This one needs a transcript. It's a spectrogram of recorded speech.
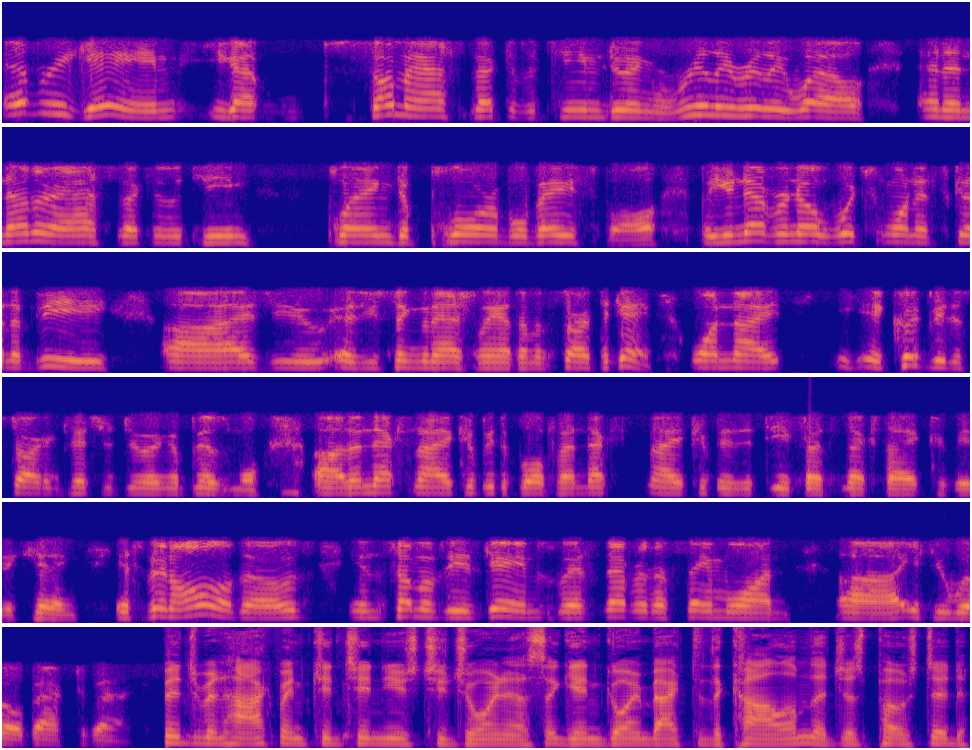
every game, you got some aspect of the team doing really, really well, and another aspect of the team playing deplorable baseball, but you never know which one it's going to be uh, as you as you sing the national anthem and start the game. One night it could be the starting pitcher doing abysmal. Uh, the next night it could be the bullpen. Next night it could be the defense. Next night it could be the hitting. It's been all of those in some of these games, but it's never the same one, uh, if you will, back to back. Benjamin Hochman continues to join us again. Going back to the column that just posted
